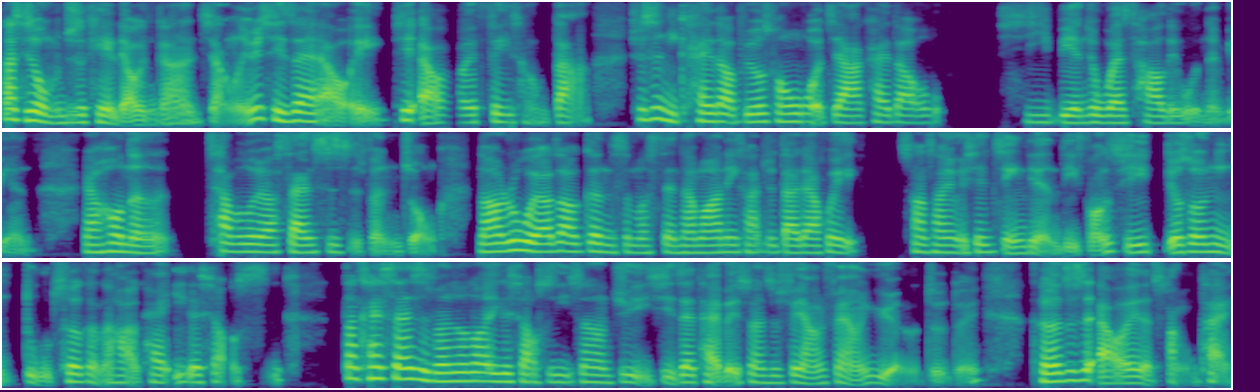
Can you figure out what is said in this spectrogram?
那其实我们就是可以聊你刚刚讲了，因为其实，在 L A，其实 L A 非常大，就是你开到，比如从我家开到西边就 West Hollywood 那边，然后呢，差不多要三四十分钟。然后如果要到更什么 Santa Monica，就大家会常常有一些景点的地方，其实有时候你堵车可能还要开一个小时。大概三十分钟到一个小时以上的距离，其实在台北算是非常非常远了，对不对？可是这是 L A 的常态。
